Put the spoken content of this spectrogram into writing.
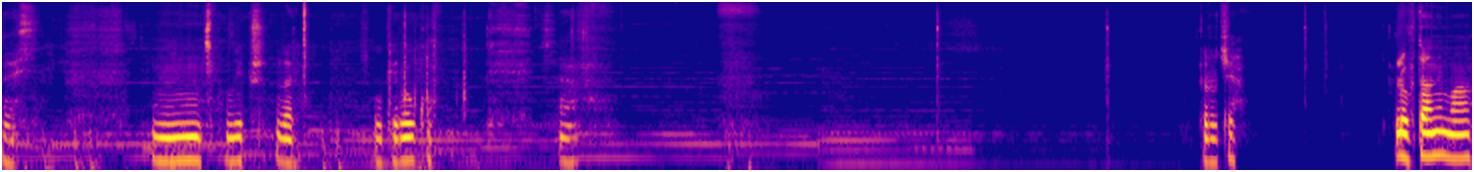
Дивись. М, Липше. Зараз. Блокировку. Все. Короче. Люфта нема.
